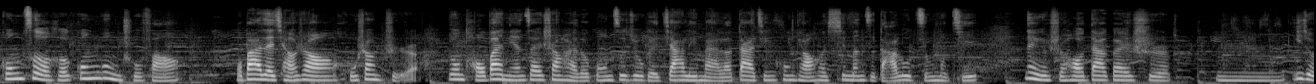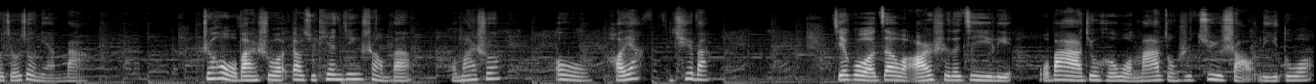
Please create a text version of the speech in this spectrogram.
公厕和公共厨房。我爸在墙上糊上纸，用头半年在上海的工资就给家里买了大金空调和西门子达路子母机。那个时候大概是，嗯，一九九九年吧。之后我爸说要去天津上班，我妈说：“哦，好呀，你去吧。”结果在我儿时的记忆里，我爸就和我妈总是聚少离多。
